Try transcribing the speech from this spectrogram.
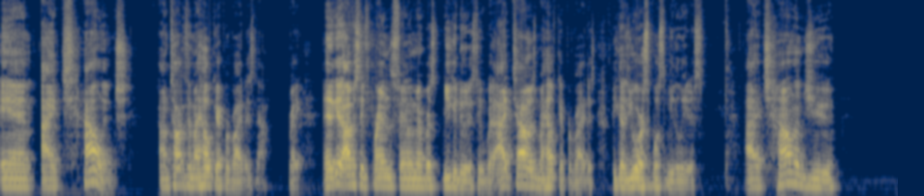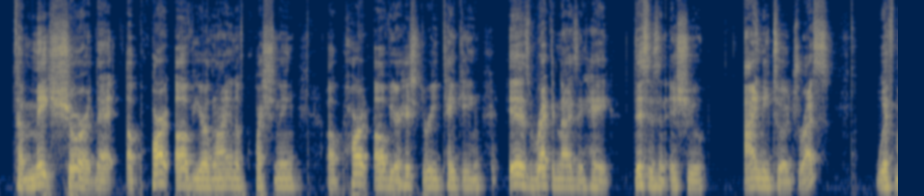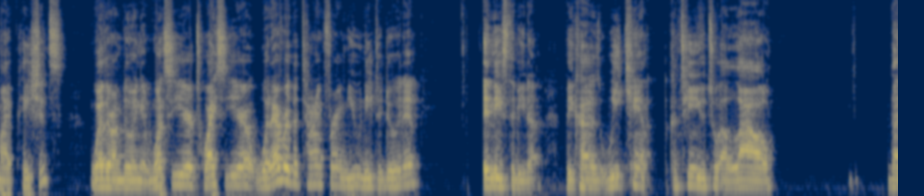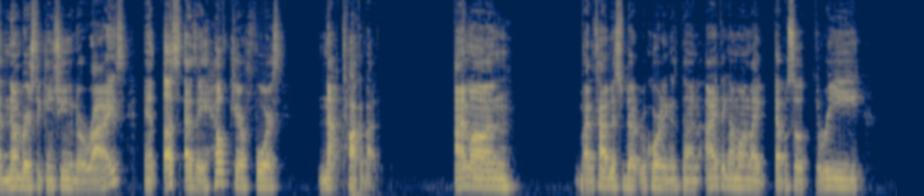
And I challenge, I'm talking to my healthcare providers now, right? And again, obviously, friends, family members, you can do this too, but I challenge my healthcare providers because you are supposed to be the leaders. I challenge you to make sure that a part of your line of questioning, a part of your history taking is recognizing hey, this is an issue I need to address with my patients whether I'm doing it once a year, twice a year, whatever the time frame you need to do it in, it needs to be done because we can't continue to allow the numbers to continue to rise and us as a healthcare force not talk about it. I'm on by the time this recording is done, I think I'm on like episode 3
